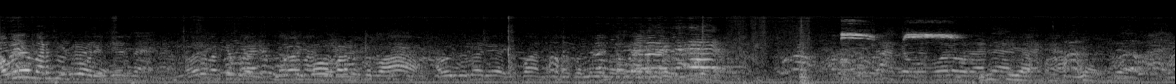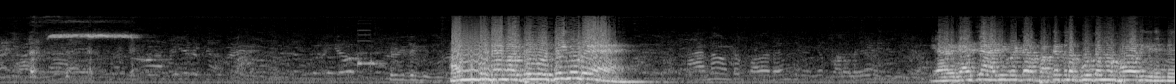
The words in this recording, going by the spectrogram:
அவரே மனசு விட்டுருவாரு அவரே மறக்க கூடாது ஒரு படம் எடுத்துருவா அவர் சொல்லுவாரு எப்பா நம்ம சொல்லவே திருப்பி திருப்பி அந்த டைம் தூக்கி தூக்கி விடு நான் தான் வந்து பல டைம் சொல்லியிருக்கேன் பல லைவ் யாருக்காச்சும் அடிபட்டா பக்கத்துல கூட்டமா போகாதீங்க தம்பி.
